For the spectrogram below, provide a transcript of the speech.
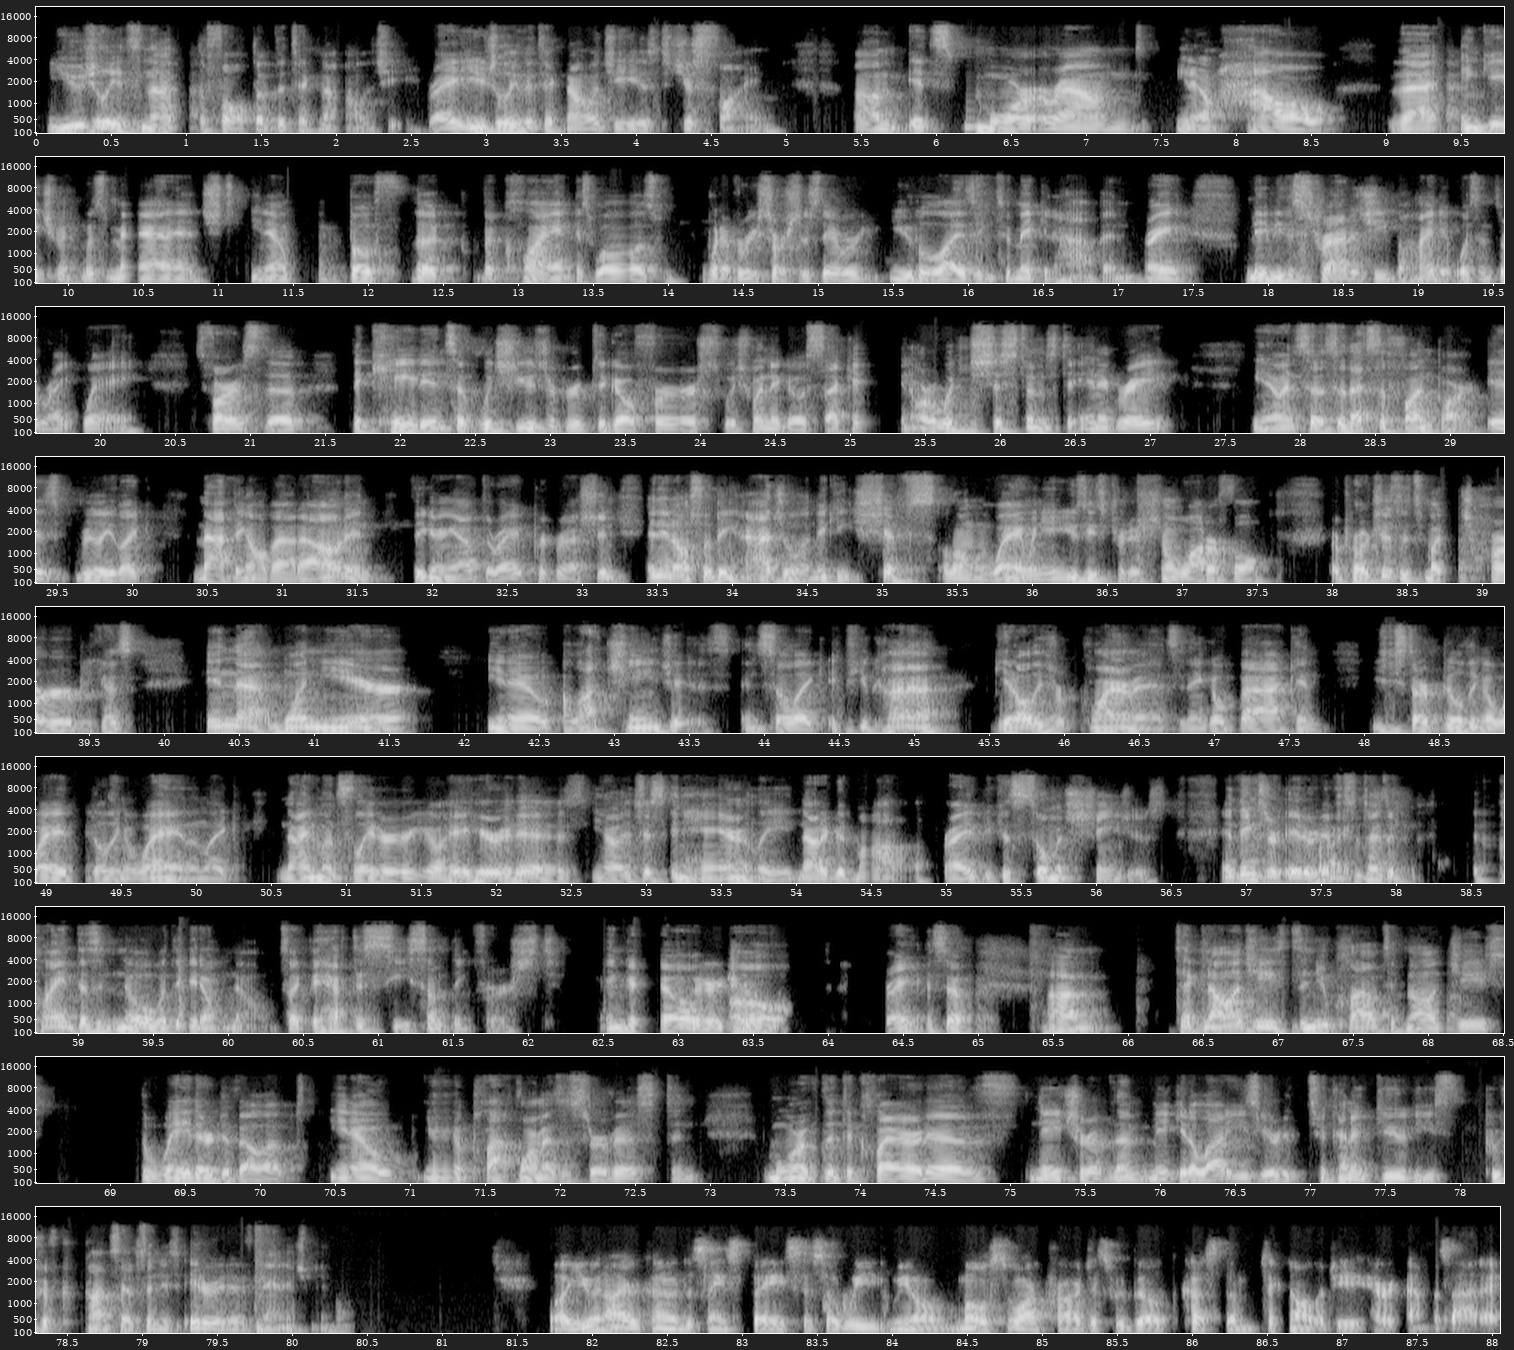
usually it's not the fault of the technology right? Usually the technology is just fine. Um, it's more around you know how that engagement was managed you know both the the client as well as whatever resources they were utilizing to make it happen right? Maybe the strategy behind it wasn't the right way as far as the the cadence of which user group to go first which one to go second or which systems to integrate you know and so so that's the fun part is really like mapping all that out and figuring out the right progression, and then also being agile and making shifts along the way. When you use these traditional waterfall approaches, it's much harder because in that one year, you know, a lot changes. And so, like, if you kind of get all these requirements and then go back and you start building away, building away, and then like nine months later, you go, hey, here it is. You know, it's just inherently not a good model, right? Because so much changes and things are iterative. Right. Sometimes the client doesn't know what they don't know. It's like they have to see something first and go, oh, right. And so, um, technologies, the new cloud technologies, the way they're developed, you know, you know, platform as a service and more of the declarative nature of them make it a lot easier to, to kind of do these proof of concepts and this iterative management. Well, you and I are kind of in the same space. So we, you know, most of our projects we build custom technology here at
